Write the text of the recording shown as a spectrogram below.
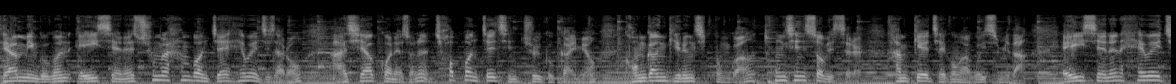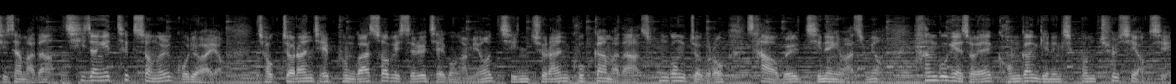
대한민국은 ACN의 21번째 해외 지사로 아시아권에서는 첫 번째 진출 국가이며 건강기능식품과 통신 서비스를 함께 제공하고 있습니다. ACN은 해외 지사마다 시장의 특성을 고려하여 적절한 제품과 서비스를 제공하며 진출한 국가마다 성공적으로 사업을 진행해 왔으며 한국에서의 건강기능식품 출시 역시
